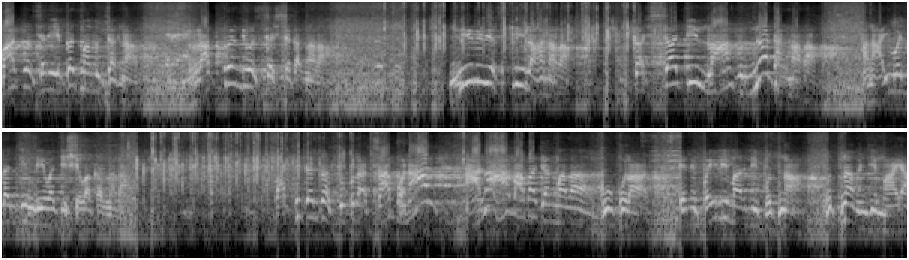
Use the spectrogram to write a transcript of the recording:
पाच वर्षाने एकच माणूस जगणार. रात्रंदिवस कष्ट करणारा. निर्व्यसनी राहणारा कष्टाची लाग न धरणारा आणि आई वडिलांची देवाची सेवा करणारा. बाकीच्यांचा सुपडा साप होणार आला हा बाबा जन्माला गोकुळात. त्याने पहिली मारली पुतना. पुतना म्हणजे माया.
